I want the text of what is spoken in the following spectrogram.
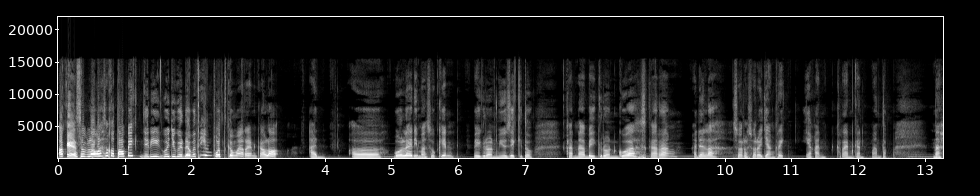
oke okay, sebelum masuk ke topik jadi gue juga dapat input kemarin kalau ad, uh, boleh dimasukin background music gitu karena background gue sekarang adalah suara-suara jangkrik ya kan keren kan mantap nah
